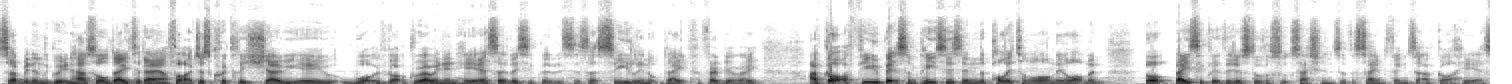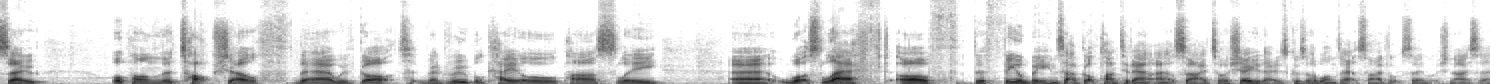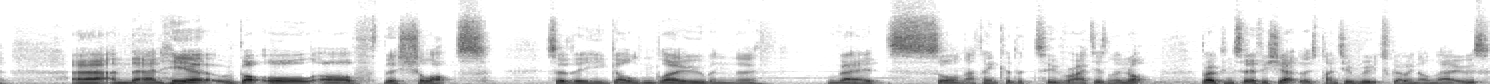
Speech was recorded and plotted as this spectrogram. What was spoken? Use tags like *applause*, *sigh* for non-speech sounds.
So I've been in the greenhouse all day today. I thought I'd just quickly show you what we've got growing in here. So basically this is a seedling update for February. I've got a few bits and pieces in the polytunnel on the allotment, but basically they're just all the successions of the same things that I've got here. So up on the top shelf there we've got red ruble kale, parsley, uh, what's left of the field beans that I've got planted out outside, so I'll show you those because the ones outside look so much nicer. Uh, and then here we've got all of the shallots, so the golden globe and the red sun, I think are the two varieties, and they're not broken surface yet, there's plenty of roots growing on those.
